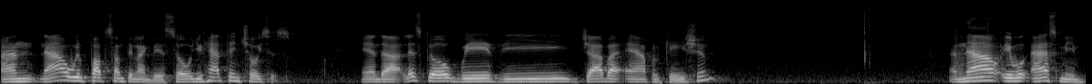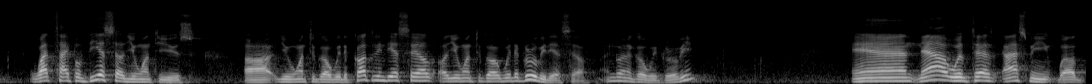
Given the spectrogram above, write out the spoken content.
And now we'll pop something like this. So you have 10 choices. And uh, let's go with the Java application. And now it will ask me what type of DSL you want to use. Uh, you want to go with the Kotlin DSL or you want to go with the Groovy DSL. I'm going to go with Groovy. And now will ask me, well,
